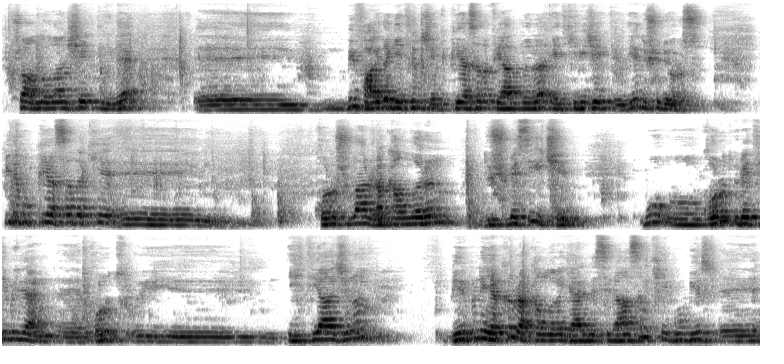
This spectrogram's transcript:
şu anda olan şekliyle e, bir fayda getirecek, piyasada fiyatları etkileyecektir diye düşünüyoruz. Bir de bu piyasadaki e, konuşulan rakamların düşmesi için bu e, konut üretimiyle e, konut e, ihtiyacının birbirine yakın rakamlara gelmesi lazım ki bu bir e,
